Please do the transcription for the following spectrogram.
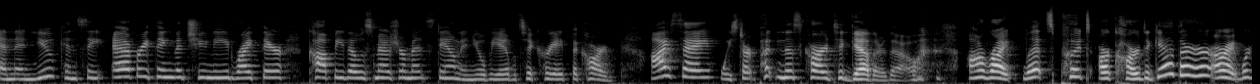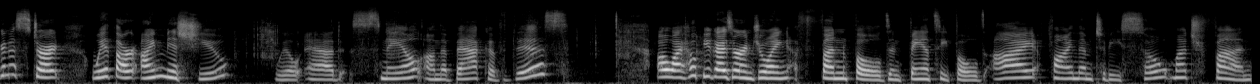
and then you can see everything that you need right there. Copy those measurements down and you'll be able to create create the card. I say we start putting this card together though. All right, let's put our card together. All right, we're gonna start with our I Miss You. We'll add snail on the back of this. Oh, I hope you guys are enjoying fun folds and fancy folds. I find them to be so much fun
